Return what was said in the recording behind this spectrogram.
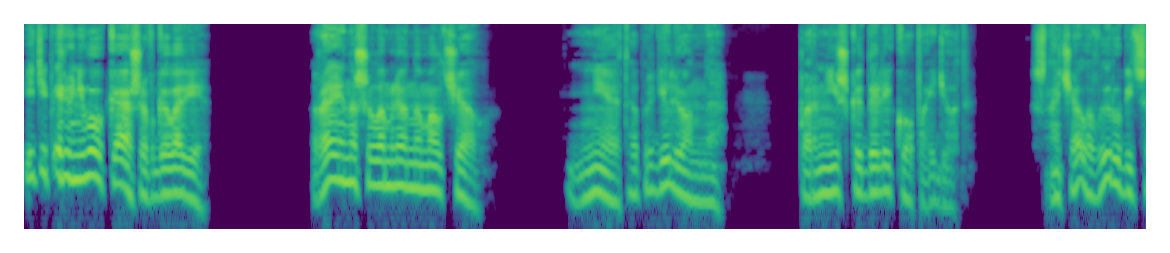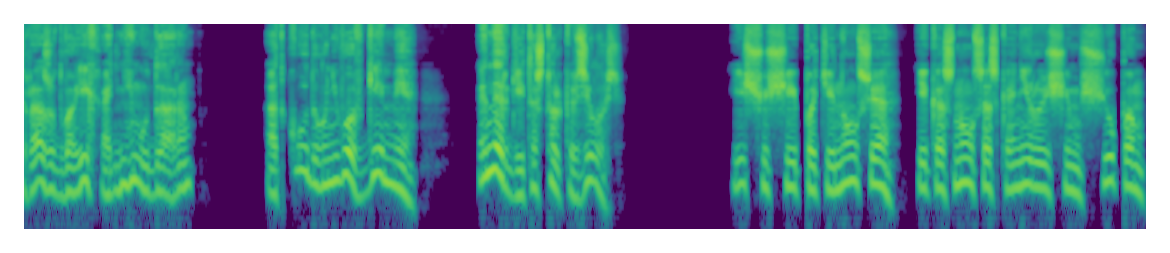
и теперь у него каша в голове». Райан ошеломленно молчал. Нет, определенно. Парнишка далеко пойдет. Сначала вырубить сразу двоих одним ударом. Откуда у него в гемме энергии-то столько взялось? Ищущий потянулся и коснулся сканирующим щупом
